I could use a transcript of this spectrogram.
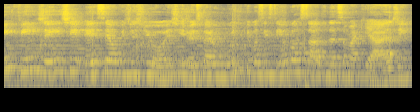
Enfim, gente, esse é o vídeo de hoje. Eu espero muito que vocês tenham gostado dessa maquiagem.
